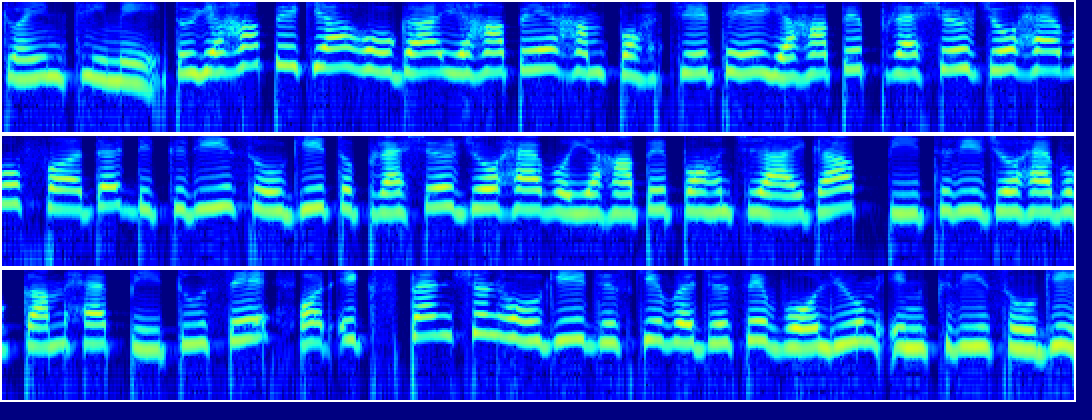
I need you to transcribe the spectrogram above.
ट्वेंटी में। तो यहाँ पे क्या होगा? यहाँ पे हम पहुँचे थे। यहाँ पे प्रेशर जो है वो फर्दर डिक्रीज होगी। तो प्रेशर जो है वो यहाँ पे पहुँच जाएगा। P3 जो है वो कम है P2 से। और एक्सपेंशन होगी जिसकी वजह से वॉल्यूम इंक्रीज होगी।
